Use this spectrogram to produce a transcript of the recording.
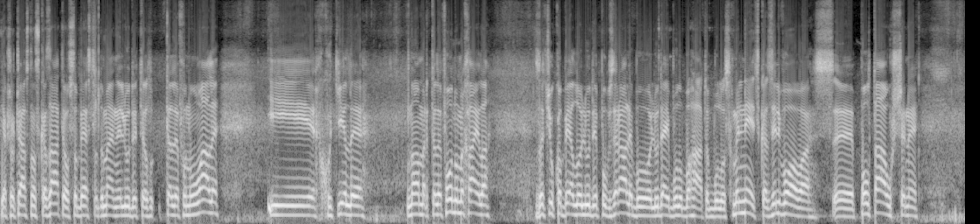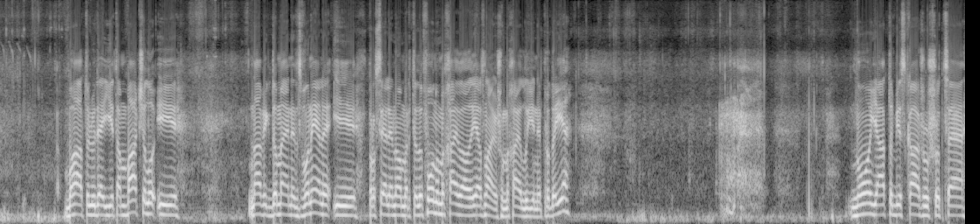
Якщо чесно сказати, особисто до мене люди тел- телефонували і хотіли номер телефону Михайла. За цю кобилу люди побзирали, бо людей було багато. Було з Хмельницька, з Львова, з е, Полтавщини. Багато людей її там бачило і навіть до мене дзвонили і просили номер телефону Михайла, але я знаю, що Михайло її не продає. Ну, я тобі скажу, що це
